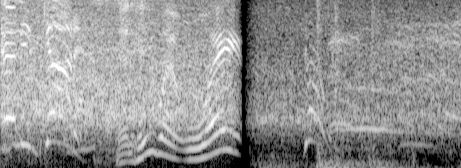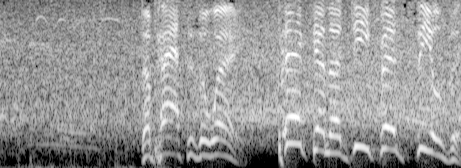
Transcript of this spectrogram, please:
and he's got it. And he went way... The pass is away. Picked, and the defense seals it.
